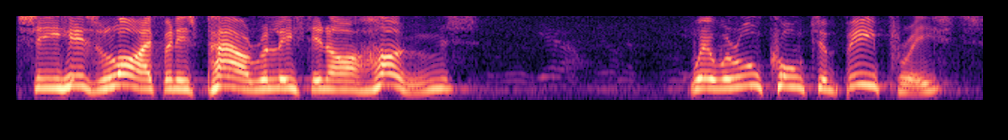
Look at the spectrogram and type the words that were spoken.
see his life and his power released in our homes, where we're all called to be priests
